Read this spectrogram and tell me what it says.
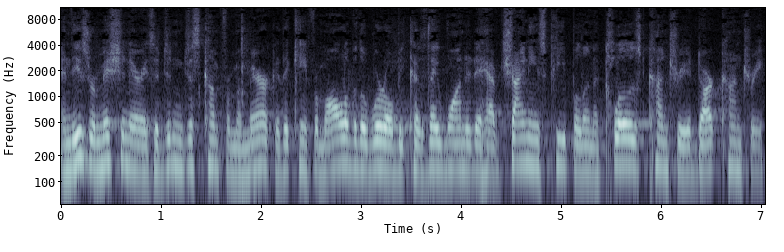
And these were missionaries that didn't just come from America, they came from all over the world because they wanted to have Chinese people in a closed country, a dark country,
